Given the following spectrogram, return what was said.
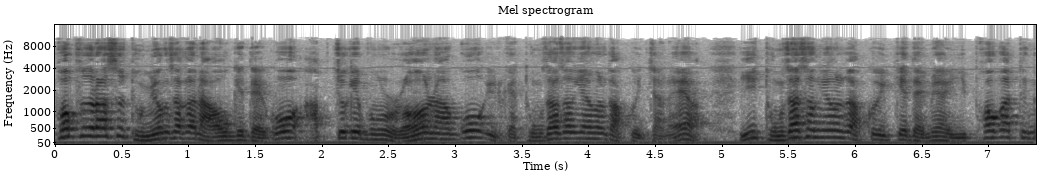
퍼 플러스 동명사가 나오게 되고 앞쪽에 보면 run하고 이렇게 동사 성향을 갖고 있잖아요. 이 동사 성향을 갖고 있게 되면 이 퍼 같은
